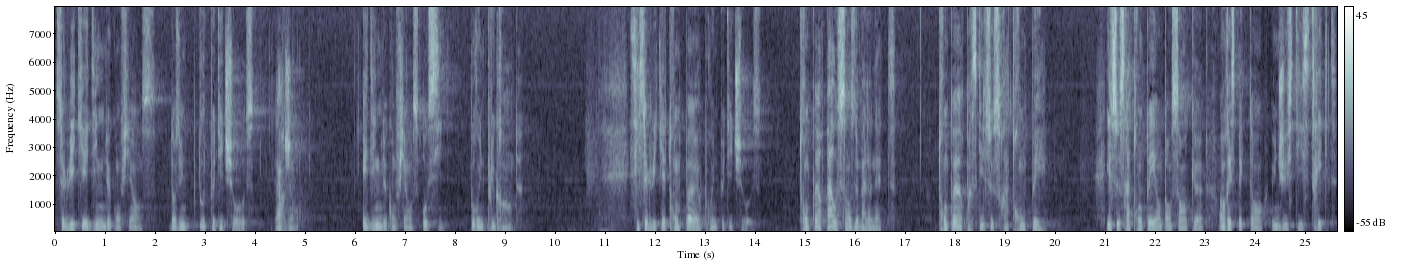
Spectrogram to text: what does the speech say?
Celui qui est digne de confiance dans une toute petite chose, l'argent, est digne de confiance aussi pour une plus grande. Si celui qui est trompeur pour une petite chose, trompeur pas au sens de malhonnête, trompeur parce qu'il se sera trompé, il se sera trompé en pensant que, en respectant une justice stricte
